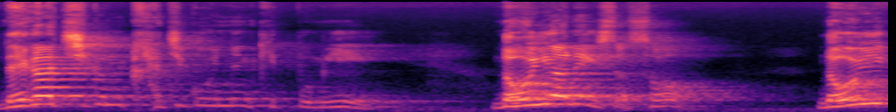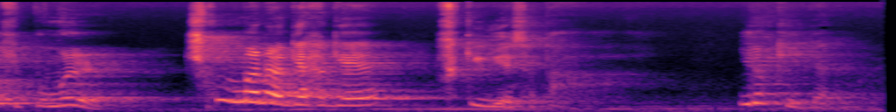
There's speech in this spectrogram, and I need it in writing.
내가 지금 가지고 있는 기쁨이 너희 안에 있어서 너희 기쁨을 충만하게 하게 하기 위해서다. 이렇게 얘기하는 거예요.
